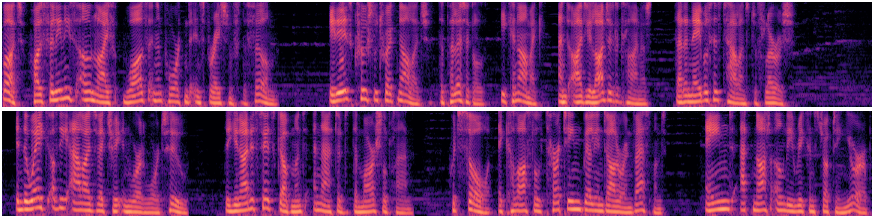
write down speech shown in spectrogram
But while Fellini's own life was an important inspiration for the film, it is crucial to acknowledge the political, economic, and ideological climate that enabled his talent to flourish. In the wake of the Allies' victory in World War II, the United States government enacted the Marshall Plan, which saw a colossal $13 billion investment aimed at not only reconstructing Europe,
